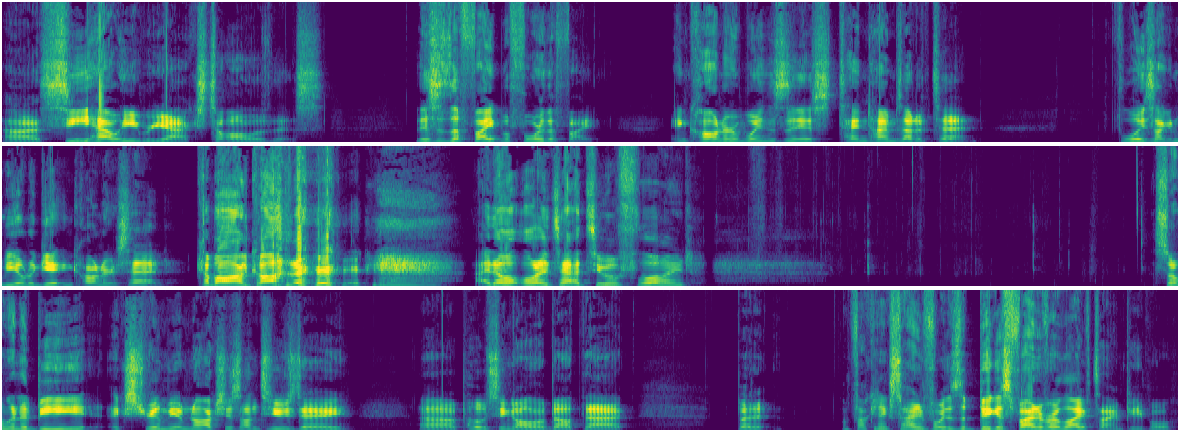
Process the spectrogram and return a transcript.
Uh, see how he reacts to all of this. This is the fight before the fight. And Conor wins this 10 times out of 10. Floyd's not going to be able to get in Conor's head. Come on, Conor. I don't want a tattoo of Floyd. So I'm going to be extremely obnoxious on Tuesday, uh, posting all about that. But I'm fucking excited for it. This is the biggest fight of our lifetime, people.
